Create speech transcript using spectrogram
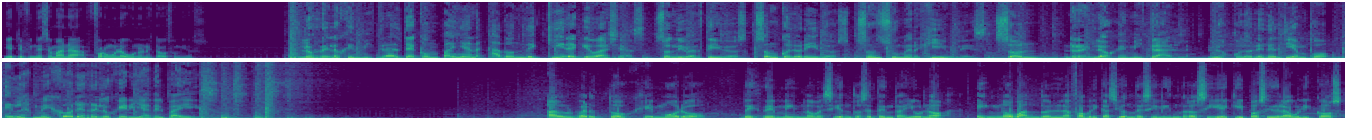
y este fin de semana Fórmula 1 en Estados Unidos. Los relojes Mistral te acompañan a donde quiera que vayas. Son divertidos, son coloridos, son sumergibles, son relojes Mistral. Los colores del tiempo en las mejores relojerías del país. Alberto G. Moro, desde 1971, innovando en la fabricación de cilindros y equipos hidráulicos.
